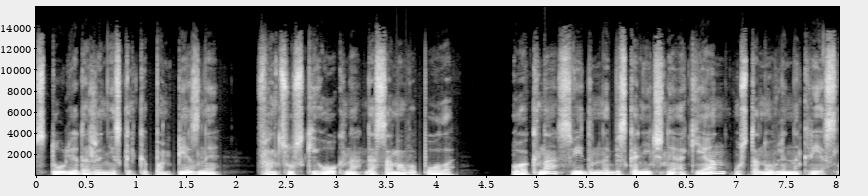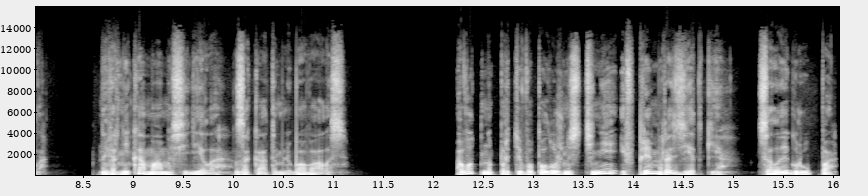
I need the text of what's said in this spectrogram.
стулья даже несколько помпезные, французские окна до самого пола. У окна с видом на бесконечный океан установлено кресло. Наверняка мама сидела, закатом любовалась. А вот на противоположной стене и впрямь розетки. Целая группа,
